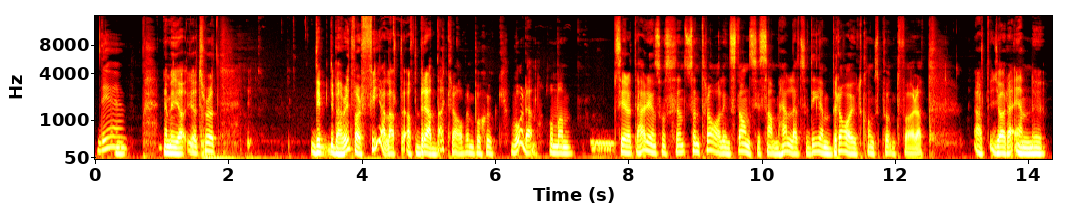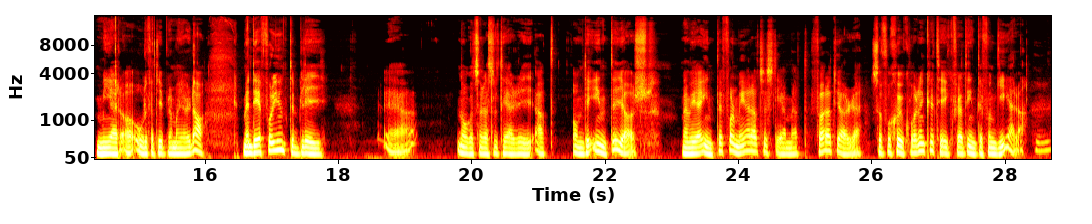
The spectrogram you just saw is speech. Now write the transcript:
det... Mm. Nej, men jag, jag, tror att det, det behöver inte vara fel att, att bredda kraven på sjukvården. Om man ser att det här är en så central instans i samhället, så det är en bra utgångspunkt för att, att göra ännu mer av olika typer än man gör idag. Men det får ju inte bli eh, något som resulterar i att om det inte görs, men vi har inte formerat systemet för att göra det, så får sjukvården kritik för att det inte fungera. Mm.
